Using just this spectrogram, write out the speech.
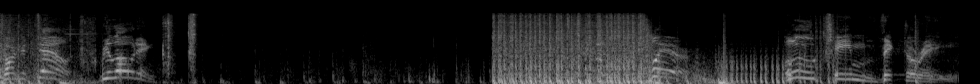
Target down. Reloading. Clear. Blue team victory.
